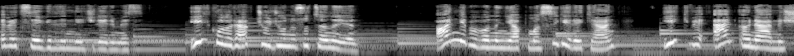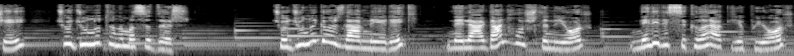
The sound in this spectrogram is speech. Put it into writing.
Evet sevgili dinleyicilerimiz, ilk olarak çocuğunuzu tanıyın. Anne babanın yapması gereken ilk ve en önemli şey çocuğunu tanımasıdır. Çocuğunu gözlemleyerek nelerden hoşlanıyor, neleri sıkılarak yapıyor,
